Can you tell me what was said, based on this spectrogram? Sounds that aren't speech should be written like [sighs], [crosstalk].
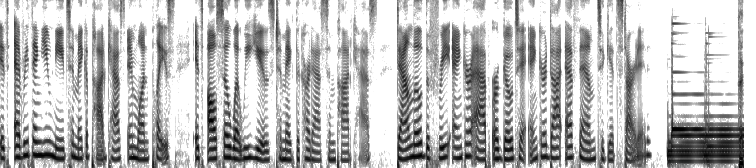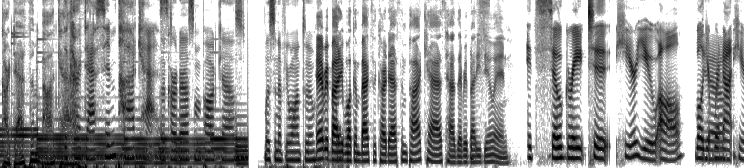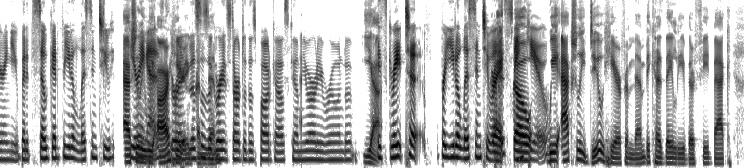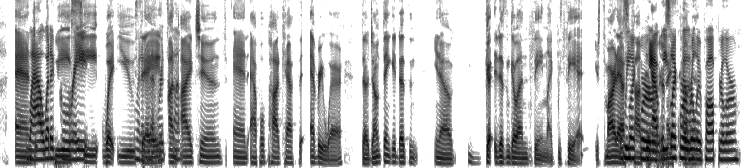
It's everything you need to make a podcast in one place. It's also what we use to make the Kardasim podcast. Download the free Anchor app or go to anchor.fm to get started. The Kardasim Podcast. The Podcast. Kardasim podcast. The Kardasim podcast. Listen if you want to. hey, everybody. Welcome back to the Kardasim Podcast. How's everybody It's- doing? it's so great to hear you all. Well, you're, we're not hearing you, but it's so good for you to listen to Actually, hearing we us. are Great. hearing This from is a great start to this podcast, Kim. You already ruined it. Yeah. It's great to for you to listen to Great. us. So Thank you. we actually do hear from them because they leave their feedback. And wow, what a we great see what you say on called. iTunes and Apple Podcasts everywhere. So don't think it doesn't, you know, go, it doesn't go unseen. Like we see it. You're smart ass. It's like we're Yeah, it's like we're oh, really popular.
